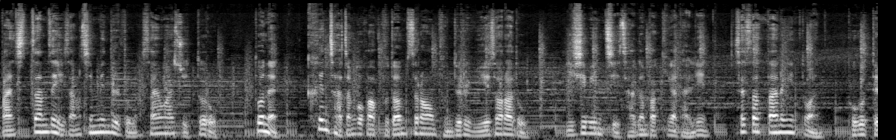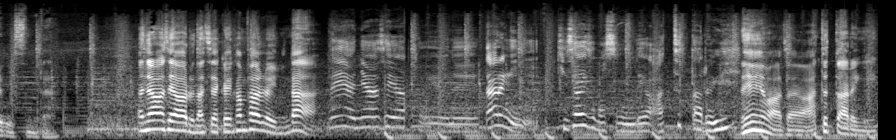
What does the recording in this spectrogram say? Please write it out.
만 13세 이상 시민들도 사용할 수 있도록 또는 큰 자전거가 부담스러운 분들을 위해서라도 20인치 작은 바퀴가 달린 새싹 따릉이 또한 보급되고 있습니다. 안녕하세요. 루나티아클 컴파일러입니다. 네 안녕하세요. 저희 오늘 따릉이 기사에서 봤었는데요. 아트 따릉이? 네 맞아요. 아트 따릉이.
